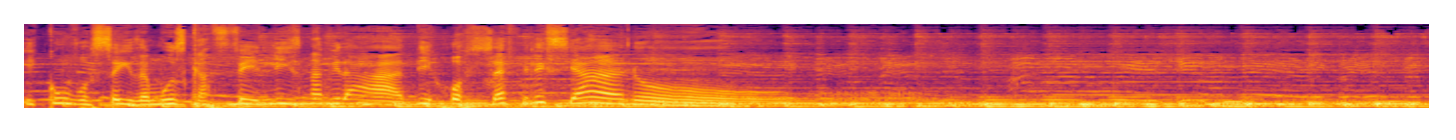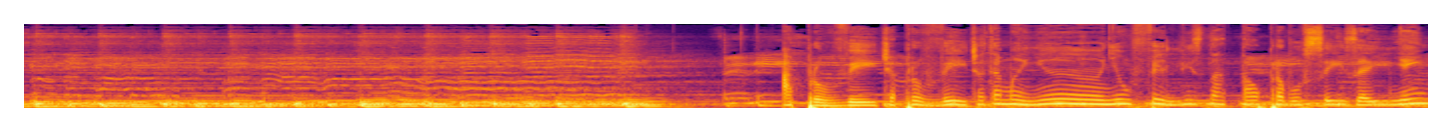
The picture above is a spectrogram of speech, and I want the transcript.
E com vocês a música Feliz Navidad de José Feliciano. Aproveite, aproveite, até amanhã e um Feliz Natal pra vocês aí, hein?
